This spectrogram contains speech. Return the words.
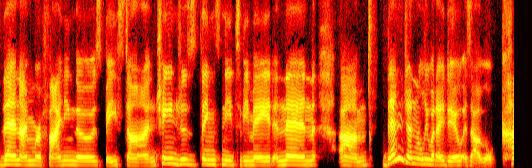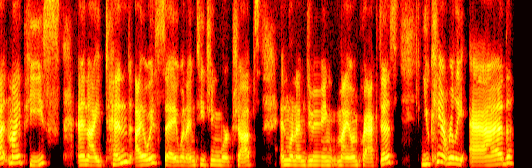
Then I'm refining those based on changes things need to be made, and then um, then generally what I do is I will cut my piece, and I tend I always say when I'm teaching workshops and when I'm doing my own practice, you can't really add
